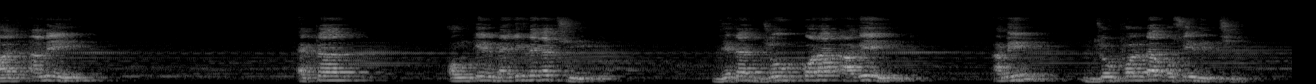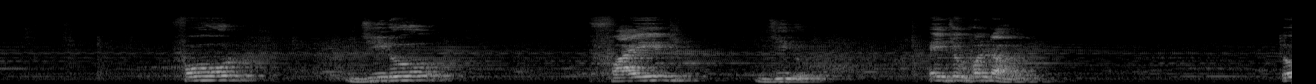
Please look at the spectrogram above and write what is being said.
আজ আমি একটা অঙ্কের ম্যাজিক দেখাচ্ছি, যেটা যোগ করার আগেই আমি যোগফলটা বসিয়ে দিচ্ছি। Four, zero, five, zero. এই যোগফলটা হবে। তো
